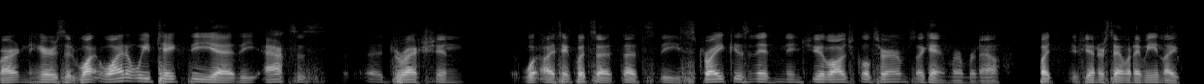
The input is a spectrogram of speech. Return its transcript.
Martin hears it. Why, why don't we take the uh, the axis uh, direction? What I think what's that? That's the strike, isn't it, in, in geological terms? I can't remember now. But if you understand what I mean, like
